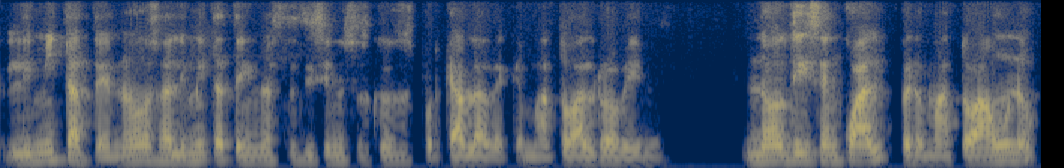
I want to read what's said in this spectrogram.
limítate, ¿no? O sea, limítate y no estés diciendo esas cosas porque habla de que mató al Robin. No dicen cuál, pero mató a uno.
